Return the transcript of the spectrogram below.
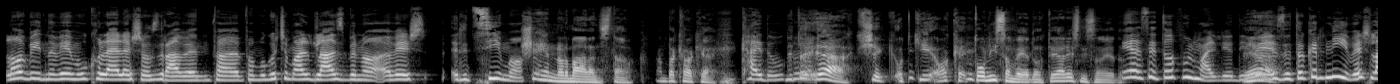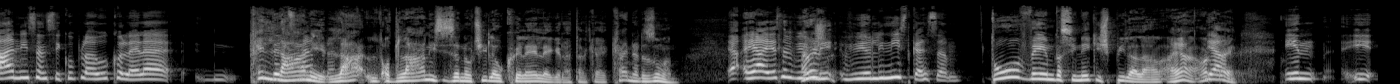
Lahko bi, ne vem, ukulele šel zraven, pa, pa mogoče malo glasbeno, a veš, recimo, Še en normalen stavek, ampak ok. kaj da To, ja, še, odkje, okay, to nisem vedel, to ja res nisem vedel. Ja, se to ful mal ljudi, Ja. ve, zato ker ni, veš, lani sem si kupila ukulele. Kaj lani, la, od lani si se naučila ukulele igrati, ali kaj, kaj ne razumem. Ja, ja jaz sem violi, violinistka sem. To vem, da si nekaj špilala. a Ja, okay. Ja. In,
